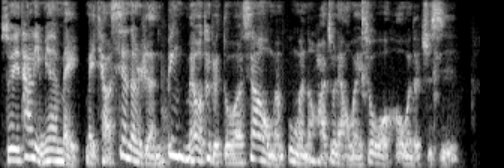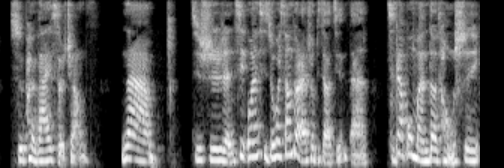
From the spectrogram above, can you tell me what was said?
所以它里面每每条线的人并没有特别多。像我们部门的话，就两位，就我和我的直系 supervisor 这样子。那其实人际关系就会相对来说比较简单，其他部门的同事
